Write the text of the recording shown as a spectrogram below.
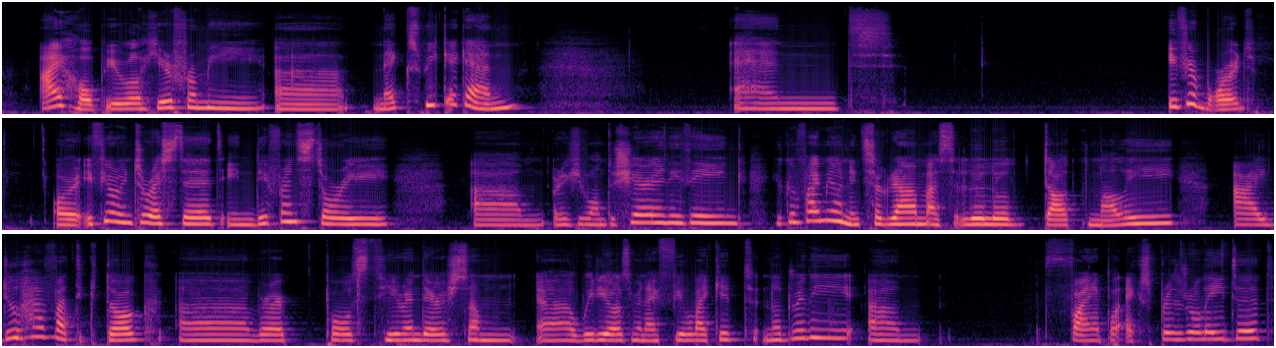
I hope you will hear from me uh, next week again. And if you're bored, or if you're interested in different story um, or if you want to share anything you can find me on instagram as lulu.molly i do have a tiktok uh, where i post here and there some uh, videos when i feel like it. Not really um, pineapple express related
